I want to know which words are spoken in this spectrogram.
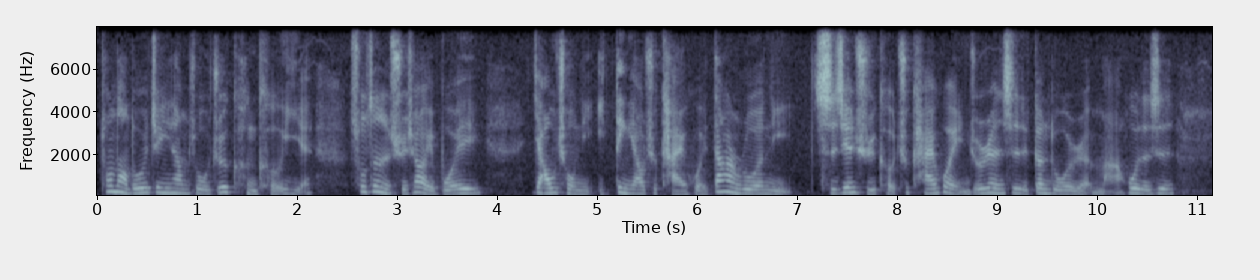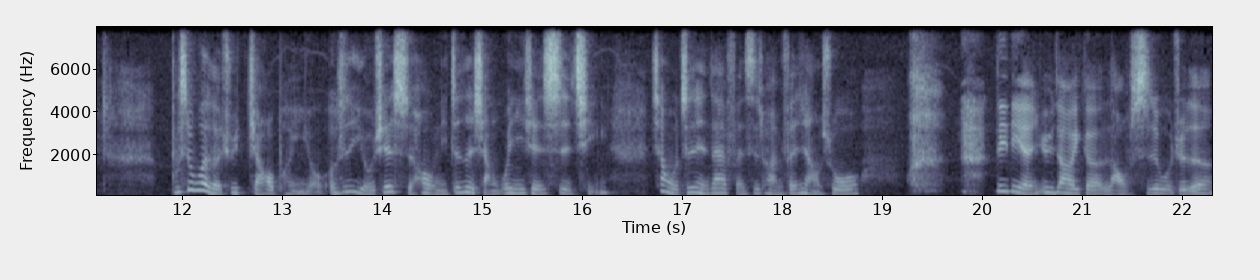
通常都会建议他们说，我觉得很可以。诶，说真的，学校也不会。要求你一定要去开会。当然，如果你时间许可去开会，你就认识更多人嘛，或者是不是为了去交朋友，而是有些时候你真的想问一些事情。像我之前在粉丝团分享说，Lilian 遇到一个老师，我觉得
